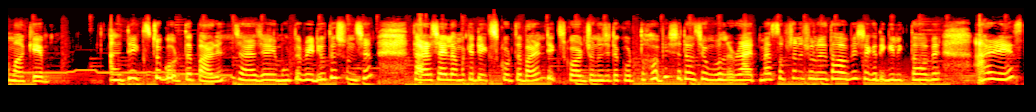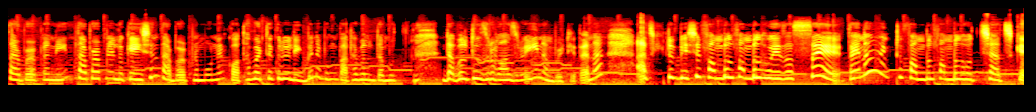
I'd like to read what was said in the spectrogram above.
আমাকে টেক্সটও করতে পারেন। যারা যারা এই মুহূর্তে ভিডিওতে শুনছেন, তারা চাইলে আমাকে টেক্সট করতে পারেন। টেক্সট করার জন্য যেটা করতে হবে সেটা হচ্ছে বলে রাইট ম্যাস অপশানে চলে যেতে হবে, সেখানে গিয়ে লিখতে হবে আর এস তারপর আপনার নেম তারপর আপনার লোকেশন তারপর আপনার মনের কথাবার্তাগুলো লিখবেন এবং পাঠাবেন double two zero one zero এই নাম্বারটি তাই না? আজকে একটু বেশি ফাম্বল ফাম্বল হয়ে যাচ্ছে, তাই না? একটু ফাম্বল ফাম্বল হচ্ছে আজকে।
